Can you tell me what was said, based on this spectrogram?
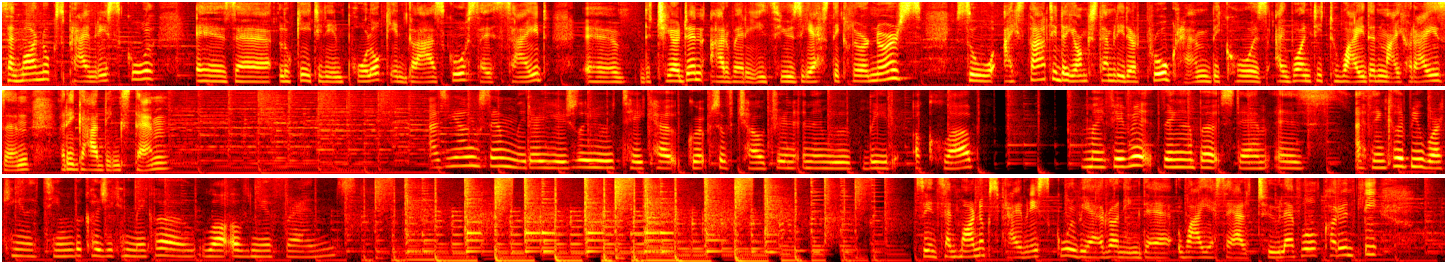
St Marnock's Primary School is uh, located in Pollok in Glasgow, south side. Uh, the children are very enthusiastic learners. So I started the Young STEM Leader program because I wanted to widen my horizon regarding STEM. As a young STEM leader, usually we would take out groups of children and then we would lead a club. My favourite thing about STEM is I think it would be working in a team because you can make a lot of new friends. So in St Marnock's Primary School we are running the YSL 2 level currently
